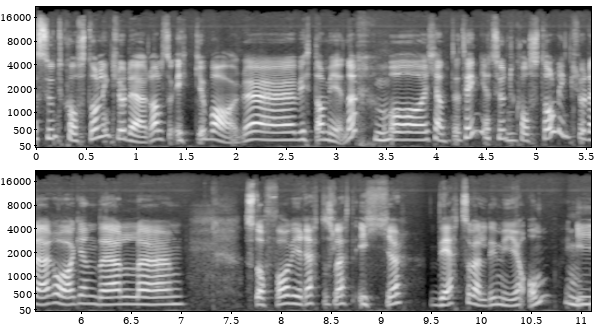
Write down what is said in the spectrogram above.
sunt kosthold inkluderer altså ikke bare vitaminer mm. og kjente ting. Et sunt kosthold inkluderer òg en del stoffer vi rett og slett ikke vet så veldig mye om mm. i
